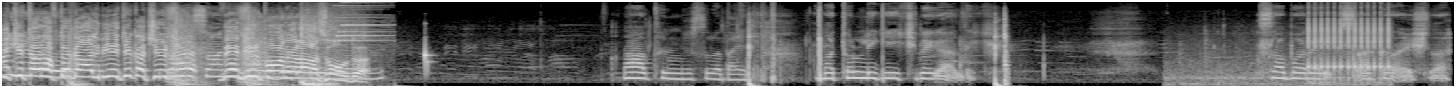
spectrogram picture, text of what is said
hayır. İki tarafta galibiyeti kaçırdı Ya, saniye ve bir puana razı oldu. Altıncı sıradayız. Amatör ligi içine geldik. Sabah arkadaşlar.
